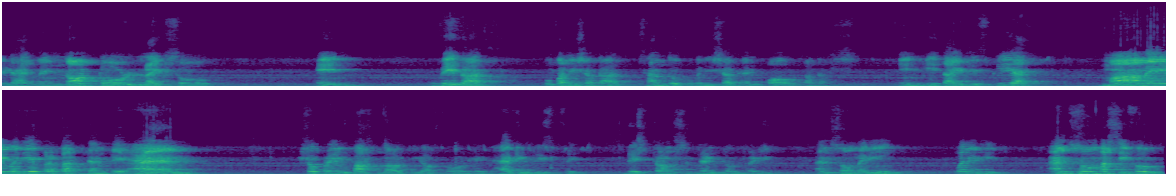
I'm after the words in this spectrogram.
it has been not told like so in Vedas, Upanishads, Chandok Upanishad and all others. In Gita it is clear. Mamev je prapadyante, I am Supreme Personality of Godhead, having this, this transcendental body and so many qualities. Am so merciful.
